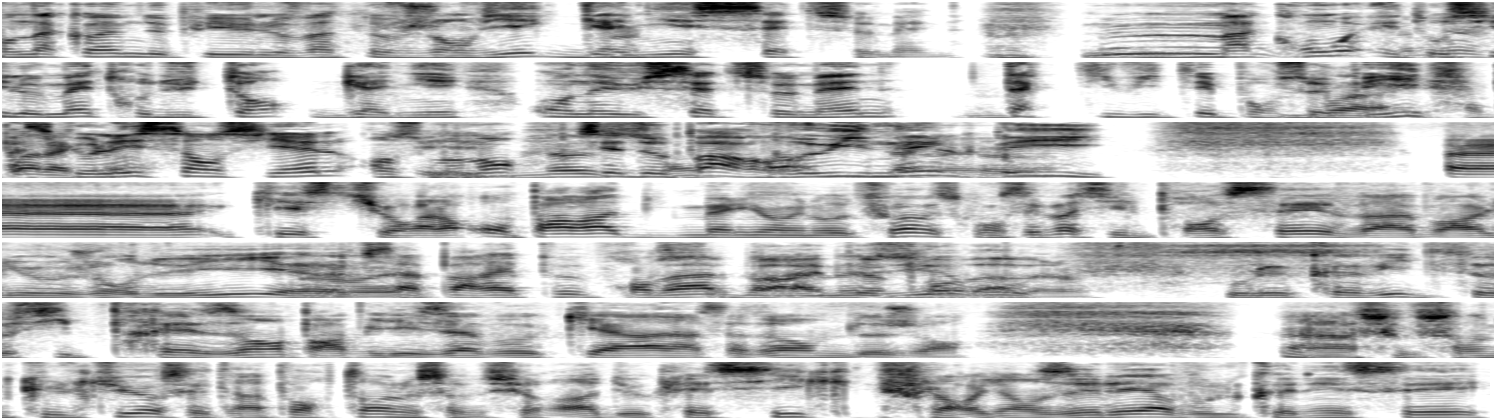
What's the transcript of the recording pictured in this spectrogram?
on a quand même depuis le 29 janvier gagné sept semaines. Macron est aussi le maître du temps gagné. On a eu sept semaines d'activité pour ce Voilà, pays parce que l'essentiel en ce moment, ne c'est de sont pas ruiner le pays. Euh, question. Alors, on parlera de Big Malion une autre fois parce qu'on ne sait pas si le procès va avoir lieu aujourd'hui. Euh, Ouais. Ça paraît peu probable dans la mesure probable, où, hein. où le Covid est aussi présent parmi les avocats d'un certain nombre de gens. Un soupçon de culture, c'est important. Nous sommes sur Radio Classique. Florian Zeller, vous le connaissez.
